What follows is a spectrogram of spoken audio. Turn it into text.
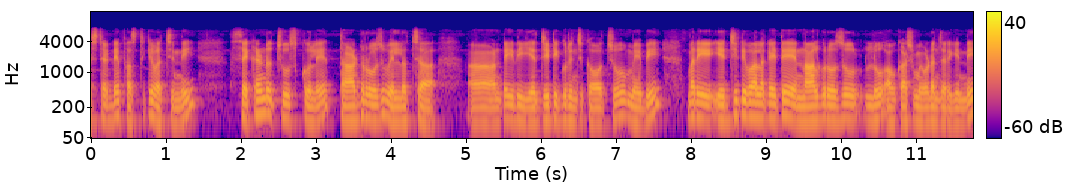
ఎస్టర్డే ఫస్ట్కి వచ్చింది. సెకండ్ చూసుకోలే థర్డ్ రోజు వెళ్ళొచ్చా? అంటే ఇది ఎస్జిటి గురించి కావచ్చు మేబీ. మరి ఎస్జిటి వాళ్ళకైతే నాలుగు రోజులు అవకాశం ఇవ్వడం జరిగింది.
